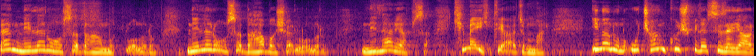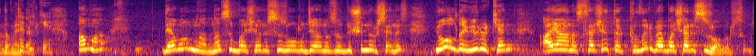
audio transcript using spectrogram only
Ben neler olsa daha mutlu olurum. Neler olsa daha başarılı olurum. Neler yapsa. Kime ihtiyacım var? İnanın uçan kuş bile size yardım eder. Tabii ki. Ama devamlı nasıl başarısız olacağınızı düşünürseniz yolda yürürken ayağınız taşa takılır ve başarısız olursunuz.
